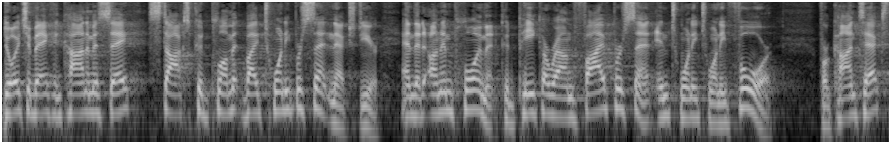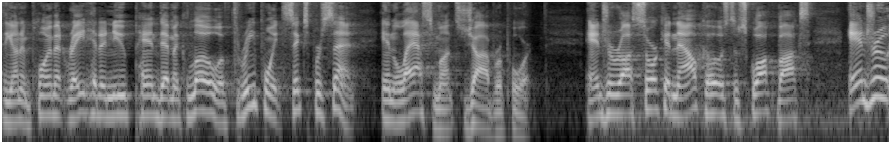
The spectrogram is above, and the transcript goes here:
Deutsche Bank economists say stocks could plummet by 20% next year and that unemployment could peak around 5% in 2024. For context, the unemployment rate hit a new pandemic low of 3.6% in last month's job report. Andrew Ross Sorkin now, co-host of Squawk Box. Andrew,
